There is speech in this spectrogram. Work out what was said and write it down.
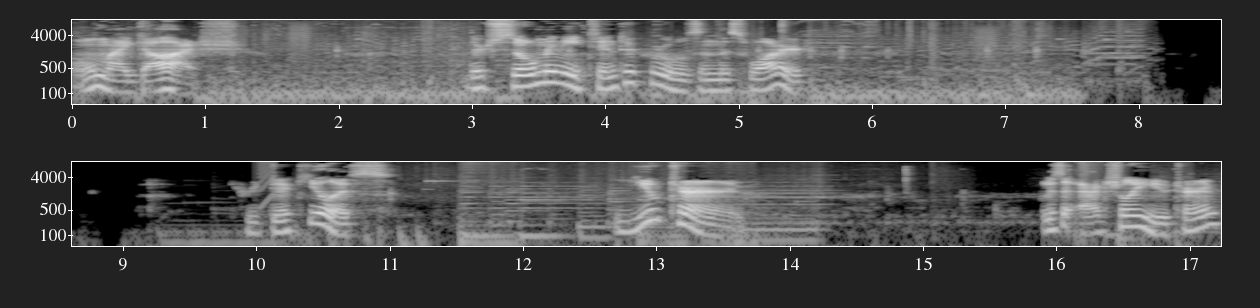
Oh my gosh. There's so many tentacruels in this water. Ridiculous. U-turn. Is it actually U-turn?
